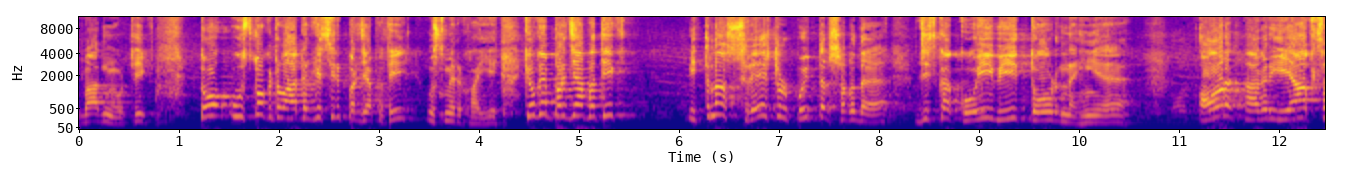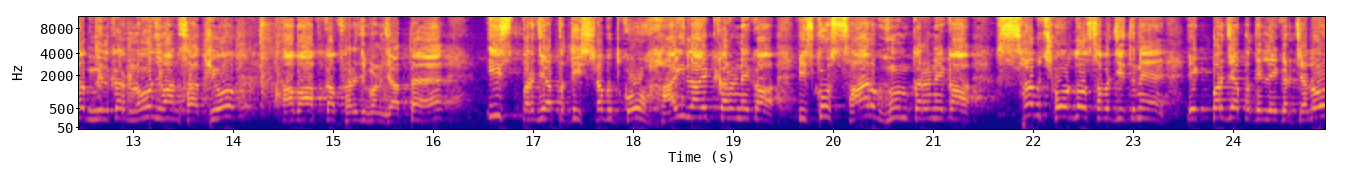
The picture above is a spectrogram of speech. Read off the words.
बाद में वो ठीक। तो उसको कटवा करके सिर्फ़ प्रजापति उसमें रखवाइए। क्योंकि प्रजापति इतना श्रेष्ठ और पवित्र शब्द है जिसका कोई भी तोड़ नहीं है। और अगर ये आप सब मिलकर नौजवान साथियों अब आपका फ़र्ज़ बन जाता है इस प्रजापति शब्द को हाईलाइट करने का, इसको सार्वभौम करने का, सब छोड़ दो, सब जितने हैं एक प्रजापति लेकर चलो।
